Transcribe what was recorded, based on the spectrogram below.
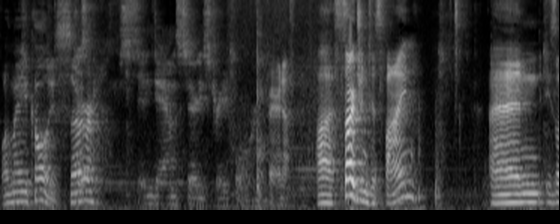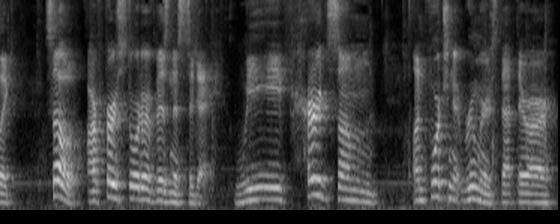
What may you call you, sir? Sitting down, staring straight forward. Fair enough. Uh, Sergeant is fine. And he's like, So, our first order of business today. We've heard some unfortunate rumors that there are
